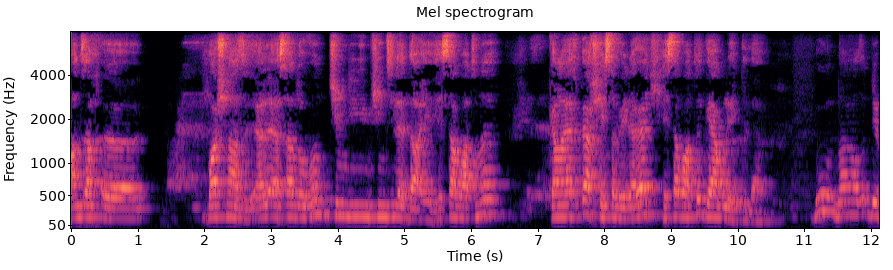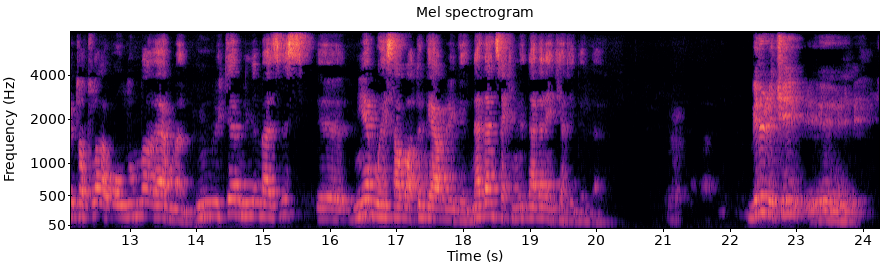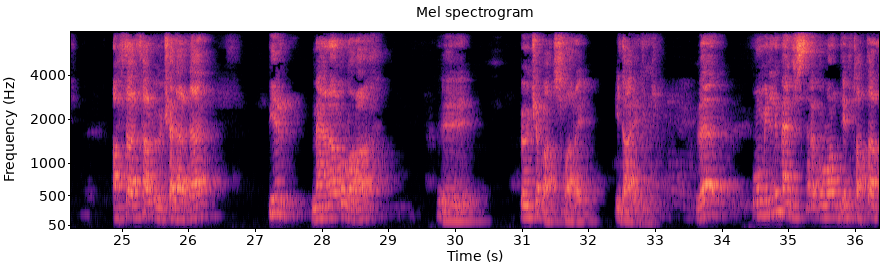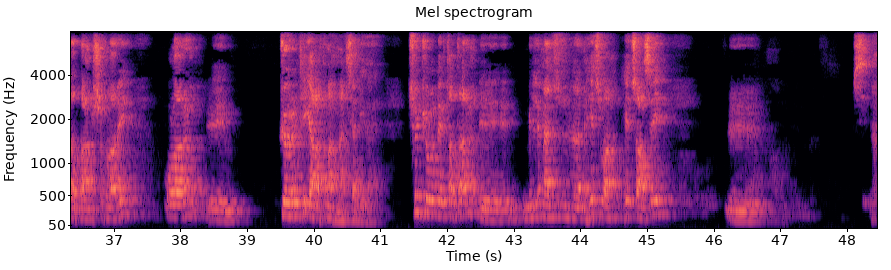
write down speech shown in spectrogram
ancaq e, Baş nazir Əli Əsədovun 2022-ci ilə dair hesabatını qənaətbəxş hesab edərək hesabatı qəbul etdilər. Bu narazı deputatlar olduğuna rəğmən ümumilikdə Milli Məclis e, niyə bu hesabatı qəbul edir? Nədən çəkinir, nədən ehtiyat edirlər? bilirik ki, e, avtoritar ölkələrdə bir mənalı olaraq e, ölkə başçıları idarə edilir. Və o Milli Məclisdə olan deputatlar da danışıqları onların e, görüntü yaratmaq məqsədi ilə. Çünki o deputatların e, Milli Məclis üzvlərini heç vaxt, heç hansı e,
